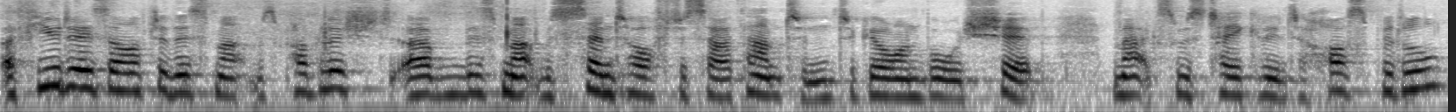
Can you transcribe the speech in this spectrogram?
A few days after this map was published, um, this map was sent off to Southampton to go on board ship. Max was taken into hospital.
